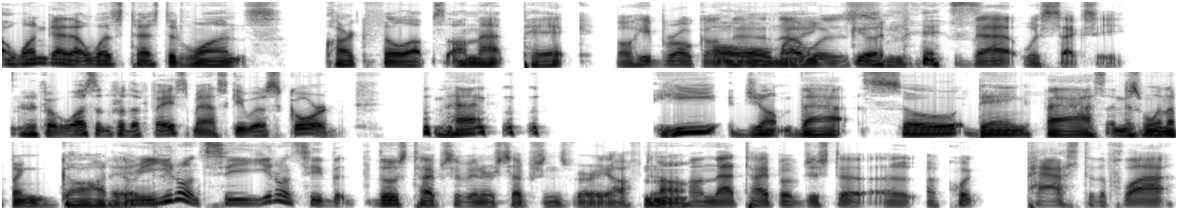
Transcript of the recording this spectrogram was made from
Uh, one guy that was tested once, Clark Phillips, on that pick. Oh, he broke on Oh that. my That was goodness! that was sexy. If it wasn't for the face mask, he would have scored. That he jumped that so dang fast and just went up and got it. I mean, you don't see you don't see th those types of interceptions very often No. on that type of just a, a, a quick pass to the flat.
